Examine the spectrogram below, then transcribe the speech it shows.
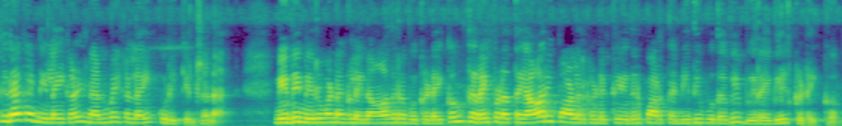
கிரக நிலைகள் நன்மைகளை குறிக்கின்றன. நிதி நிறுவனங்களின் ஆதரவு கிடைக்கும். திரைப்பட தயாரிப்பாளர்களுக்கு எதிர்பார்த்த நிதி உதவி விரைவில் கிடைக்கும்.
